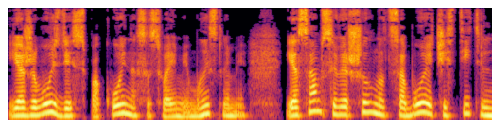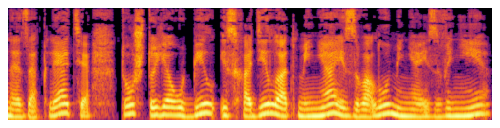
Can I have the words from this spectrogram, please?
Я живу здесь спокойно, со своими мыслями. Я сам совершил над собой очистительное заклятие. То, что я убил, исходило от меня и звало меня извне.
